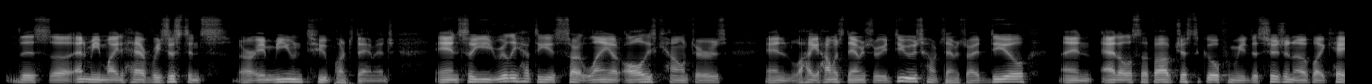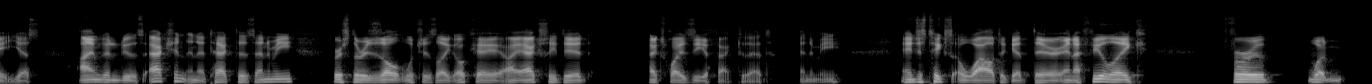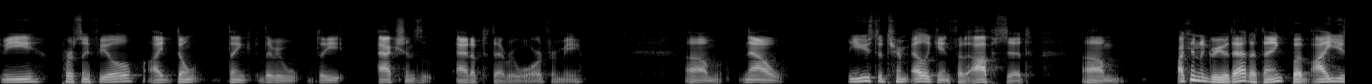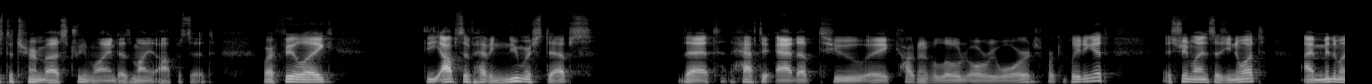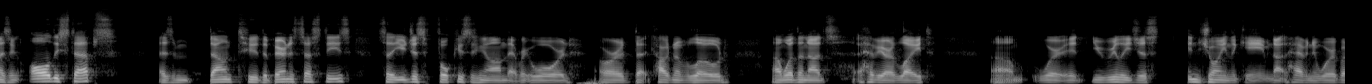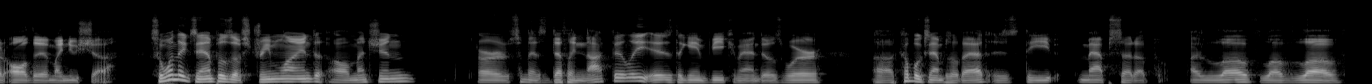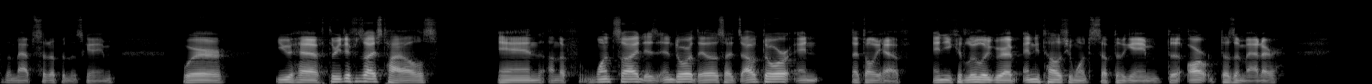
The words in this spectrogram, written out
this uh, enemy might have resistance or immune to punch damage, and so you really have to start laying out all these counters and like how much damage do I reduce, how much damage do I deal, and add all this stuff up just to go from your decision of like, hey, yes, I'm going to do this action and attack this enemy versus the result, which is like, okay, I actually did X Y Z effect to that enemy and it just takes a while to get there. And I feel like for what me personally feel, I don't think the the actions add up to that reward for me. Um, now, you used the term elegant for the opposite. Um, I can agree with that, I think, but I use the term uh, streamlined as my opposite, where I feel like the opposite of having numerous steps that have to add up to a cognitive load or reward for completing it and Streamline says, you know what? I'm minimizing all these steps as down to the bare necessities so you're just focusing on that reward or that cognitive load, uh, whether or not it's heavy or light, um, where it you really just enjoying the game, not having to worry about all the minutia. So one of the examples of streamlined I'll mention, or something that's definitely not fiddly, is the game V Commandos, where uh, a couple examples of that is the map setup. I love, love, love the map setup in this game, where you have three different size tiles, and on the one side is indoor, the other side's outdoor, and that's all you have. And you could literally grab any tiles you want to set up the game. The art doesn't matter.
